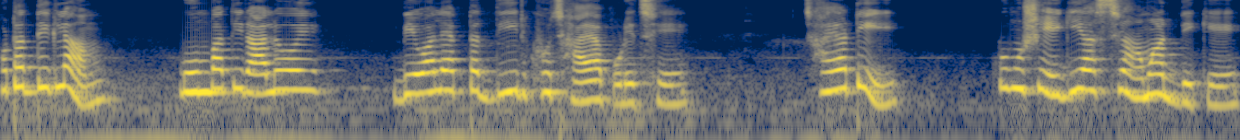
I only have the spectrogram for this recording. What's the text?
হঠাৎ দেখলাম মোমবাতির আলোয় দেওয়ালে একটা দীর্ঘ ছায়া পড়েছে। ছায়াটি ক্রমশ এগিয়ে আসছে আমার দিকে।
